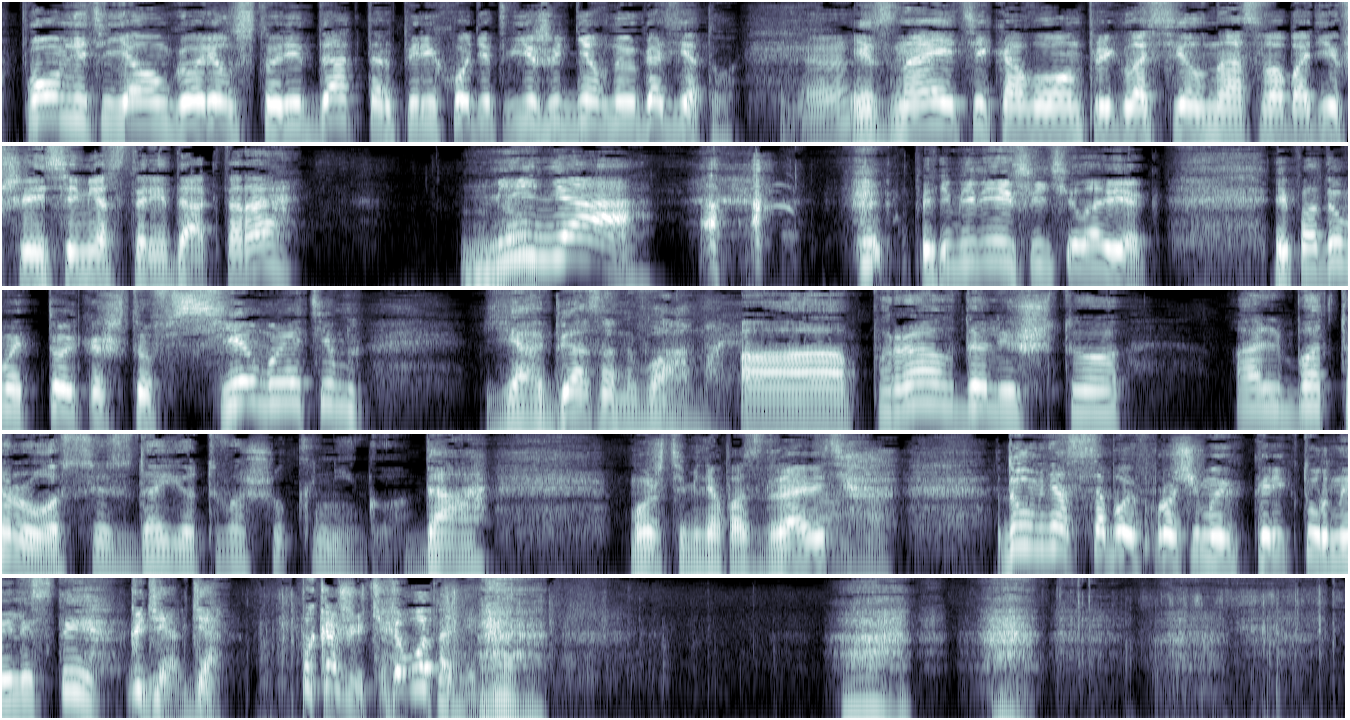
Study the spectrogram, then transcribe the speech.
Помните, я вам говорил, что редактор переходит в ежедневную газету? И знаете, кого он пригласил на освободившееся место редактора? Меня! Примилейший человек. И подумать только, что всем этим я обязан вам. А правда ли, что Альбатрос издает вашу книгу? Да, можете меня поздравить. Да у меня с собой, впрочем, и корректурные листы. Где, где? Покажите. Да вот они.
